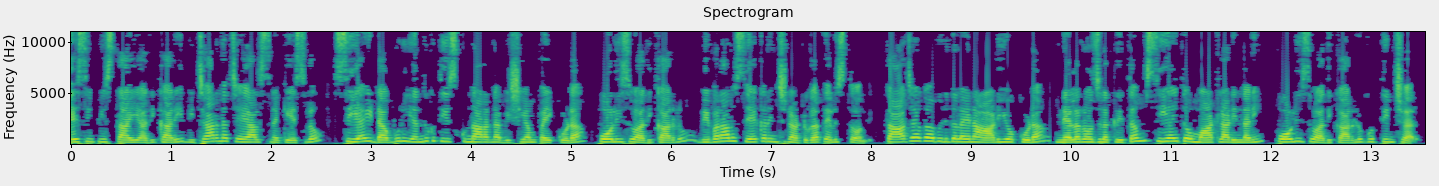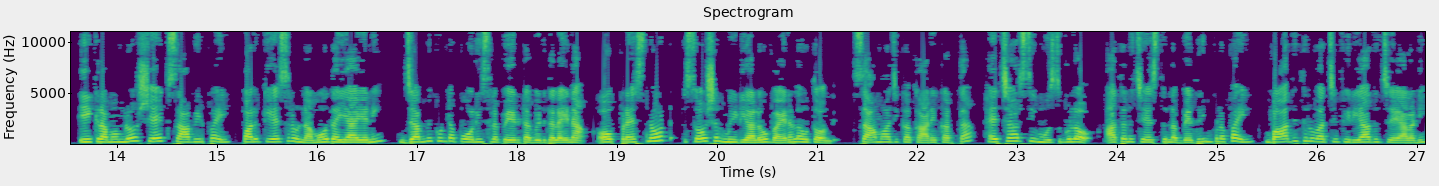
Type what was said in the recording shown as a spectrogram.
ఏసీపీ స్థాయి అధికారి విచారణ చేయాల్సిన కేసులో సీఐ డబ్బులు ఎందుకు తీసుకున్నారన్న విషయంపై కూడా పోలీసు అధికారులు వివరాలు సేకరించినట్టుగా తెలుస్తోంది. తాజాగా విడుదలైన ఆడియో కూడా నెల రోజుల క్రితం సీఐతో మాట్లాడిందని పోలీసు అధికారులు గుర్తించారు. ఈ క్రమంలో షేక్ సాబీర్ పై పలు కేసులు నమోదయ్యాయని జమ్మికుంట పోలీసుల పేరిట విడుదలైన ఓ ప్రెస్ నోట్ సోషల్ మీడియాలో వైరల్ అవుతోంది. సామాజిక కార్యకర్త హెచ్ఆర్సీ ముసుగులో అతను చేస్తున్న బెదిరింపులపై బాధితులు వచ్చి ఫిర్యాదు చేయాలని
